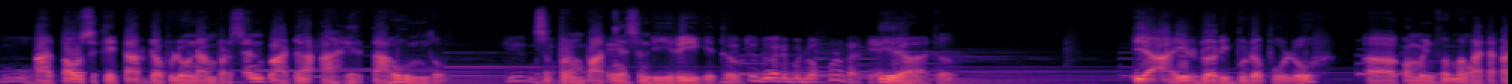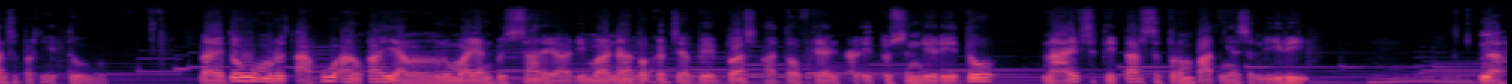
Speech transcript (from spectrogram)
uh. atau sekitar 26% pada akhir tahun tuh Seperempatnya ya. sendiri gitu. Itu 2020 berarti ya? Iya tuh. Ya akhir 2020 uh, eh, Kominfo mengatakan seperti itu. Nah itu menurut aku angka yang lumayan besar ya, di mana hmm, pekerja bebas atau freelancer itu sendiri itu naik sekitar seperempatnya sendiri. Hmm. Nah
